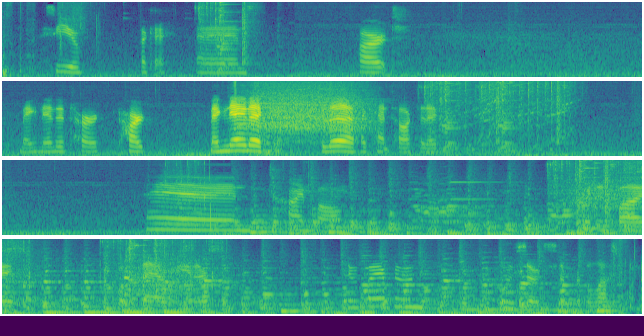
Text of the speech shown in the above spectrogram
I see you. Okay, and heart. Magnetic heart. Heart. Magnetic! Bleh, I can't talk today. And time bomb. We didn't buy Uncle Sam either. Did we buy everyone? Believe so, except for the last one.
